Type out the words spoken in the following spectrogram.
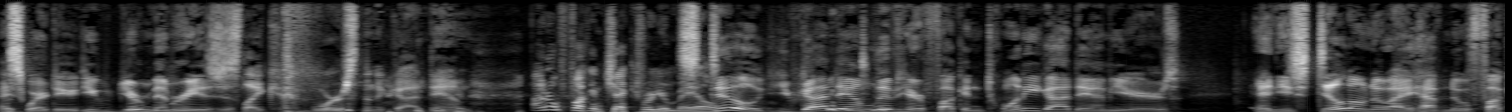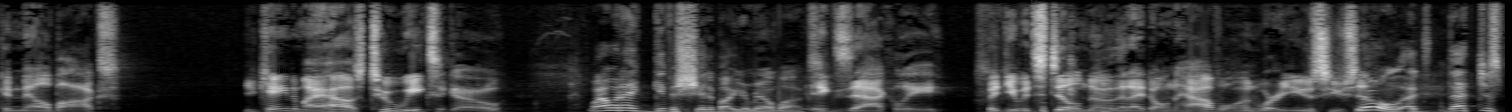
I swear, dude, you your memory is just like worse than a goddamn. I don't fucking check for your mail. Still, you goddamn lived here fucking twenty goddamn years, and you still don't know I have no fucking mailbox. You came to my house two weeks ago. Why would I give a shit about your mailbox? Exactly. But you would still know that I don't have one. Where you you said no, I, that just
